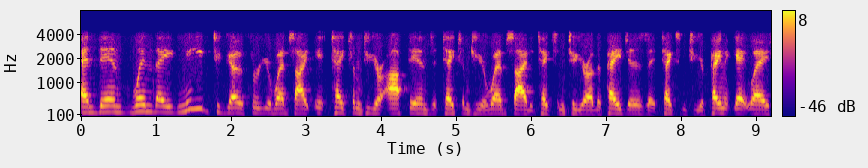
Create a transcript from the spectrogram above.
And then when they need to go through your website, it takes them to your opt ins, it takes them to your website, it takes them to your other pages, it takes them to your payment gateways.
